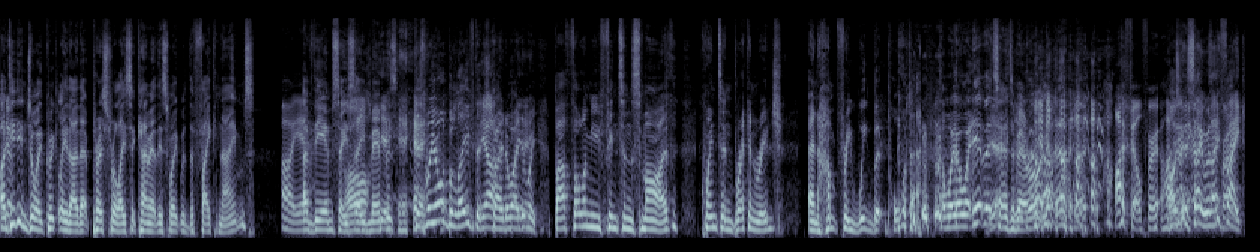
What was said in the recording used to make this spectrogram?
I did enjoy quickly, though, that press release that came out this week with the fake names Oh, yeah. of the MCC Oh, members yeah. because we all believed it Yeah, straight away, yeah. didn't we? Bartholomew Finton Smythe, Quentin Breckenridge, and Humphrey Wigbert Porter. and we all went, yeah, that sounds about right. I fell for it. I was going to say, were they fake?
